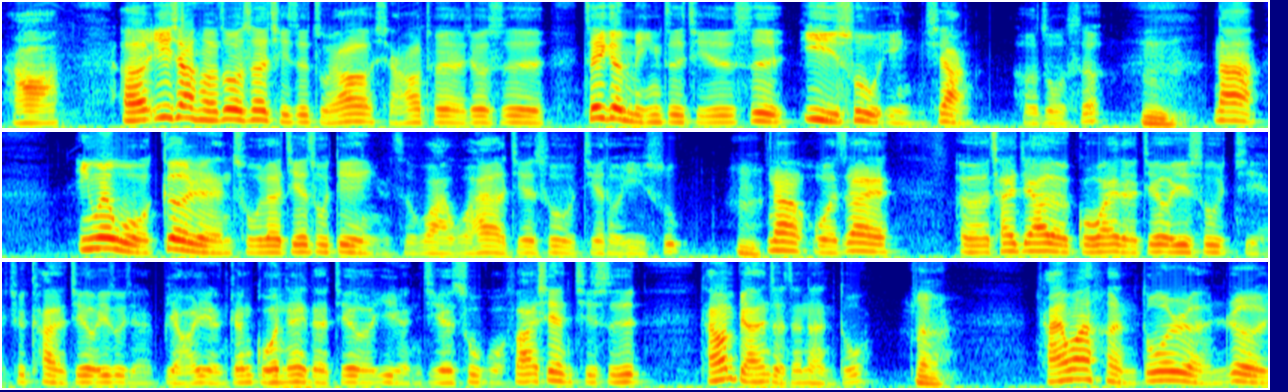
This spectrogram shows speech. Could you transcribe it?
好啊，呃，意向合作社其实主要想要推的就是这个名字，其实是艺术影像合作社。嗯，那因为我个人除了接触电影之外，我还有接触街头艺术。嗯，那我在呃参加了国外的街头艺术节，去看了街头艺术节的表演，跟国内的街头艺人接触，我发现其实台湾表演者真的很多。嗯。台湾很多人热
